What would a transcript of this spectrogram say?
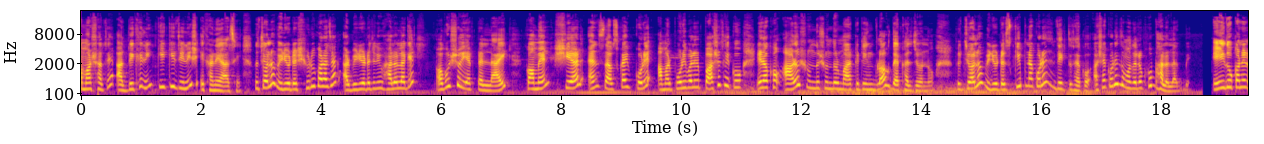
আমার সাথে আর দেখে নিই কী কী জিনিস এখানে আছে। তো চলো ভিডিওটা শুরু করা যাক। আর ভিডিওটা যদি ভালো লাগে অবশ্যই একটা like comment share and subscribe করে আমার পরিবারের পাশে থেকেও এরকম আরও সুন্দর সুন্দর মার্কেটিং ব্লগ দেখার জন্য। তো চলো ভিডিওটা স্কিপ না করে দেখতে থাকো। আশা করি তোমাদেরও খুব ভালো লাগবে। এই দোকানের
